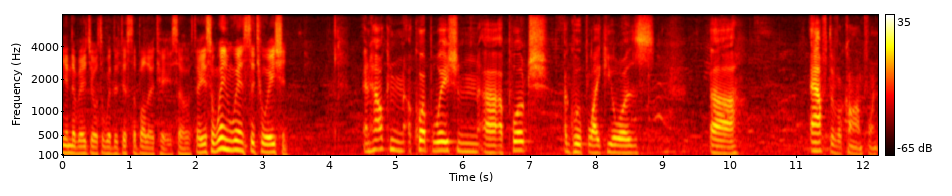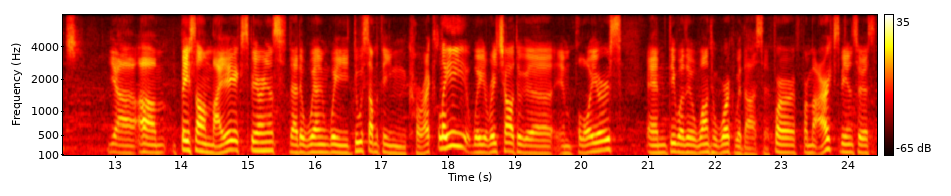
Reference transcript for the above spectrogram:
individuals with disabilities. So, so it's a win-win situation. And how can a corporation uh, approach a group like yours uh, after the conference? Yeah, um, based on my experience, that when we do something correctly, we reach out to the employers and they would want to work with us. For from our experiences,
